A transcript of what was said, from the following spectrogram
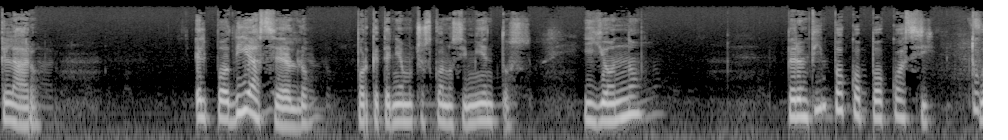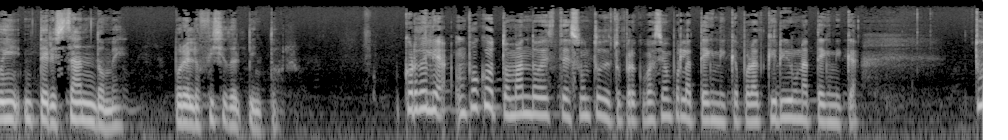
Claro, él podía hacerlo porque tenía muchos conocimientos y yo no. Pero en fin, poco a poco así fui interesándome por el oficio del pintor. Cordelia, un poco tomando este asunto de tu preocupación por la técnica, por adquirir una técnica, ¿tú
